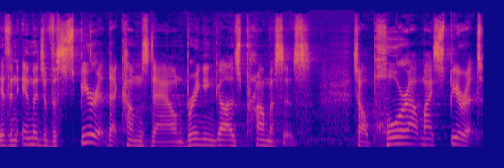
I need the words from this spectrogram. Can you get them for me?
is an image of the Spirit that comes down, bringing God's promises. So I'll pour out my spirit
